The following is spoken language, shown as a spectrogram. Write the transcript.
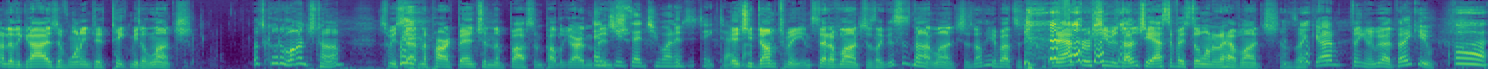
under the guise of wanting to take me to lunch. Let's go to lunch, Tom. So we sat in the park bench in the Boston Public Gardens, And she said she wanted and- to take time and she dumped me instead of lunch. I was like, "This is not lunch. There's nothing about this." And after she was done, she asked if I still wanted to have lunch. I was like, yeah, "I'm thinking good. Thank you." Uh,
